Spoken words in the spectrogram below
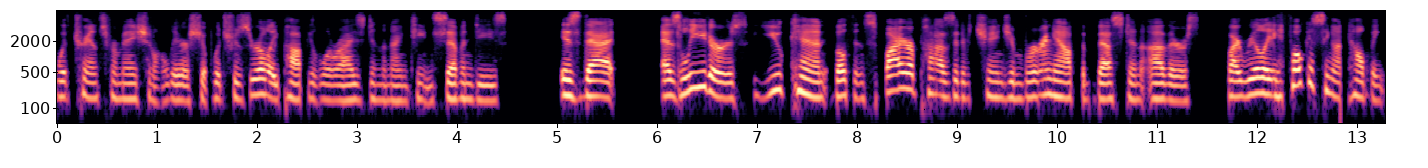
with transformational leadership, which was really popularized in the 1970s, is that as leaders, you can both inspire positive change and bring out the best in others by really focusing on helping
